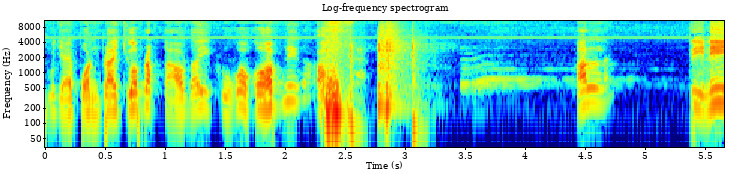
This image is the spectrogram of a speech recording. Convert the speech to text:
ไม่ใช่ปนปลายจวบรักเต่าได้ครูก็กอบนี่ก็อันละทีนี้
